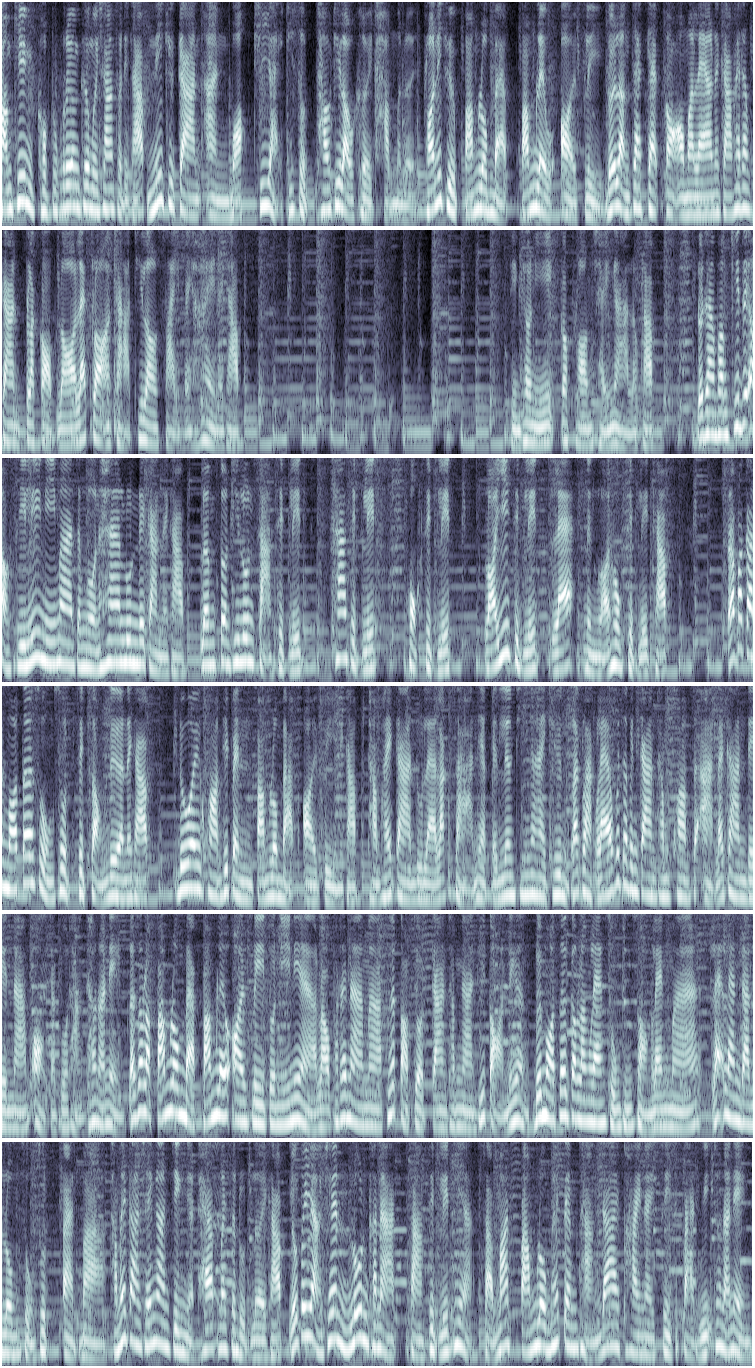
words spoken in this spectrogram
ความคิดครบทุกเรื่องเครื่องมือช่างสวัสดีครับ นี่คือการอันบ็อกที่ใหญ่ที่สุดเท่าที่เราเคยทำมาเลย เพราะนี่คือปั๊มลมแบบปั๊มเร็วออยฟรี โดยหลังจากแกะกล่องออกมาแล้วนะครับ ให้ทำการประกอบล้อและกรองอากาศที่เราใส่ไปให้นะครับเพียงเท่านี้ก็พร้อมใช้งานแล้วครับโดยทางพัมคิดได้ออกซีรีส์นี้มาจำนวน 5 รุ่นด้วยกันนะครับเริ่มต้นที่รุ่น 30 ลิตร 50 ลิตร 60 ลิตร 120 ลิตร และ 160 ลิตรครับ รับประกันมอเตอร์สูงสุด 12 เดือนนะครับด้วยความที่เป็นปั๊มลมแบบออยฟรีนะครับทำให้การดูแลรักษาเนี่ยเป็นเรื่องที่ง่ายขึ้น หลักๆ แล้วก็จะเป็นการทำความสะอาดและการเดนน้ำออกจากตัวถังเท่านั้นเอง และสำหรับปั๊มลมแบบปั๊มเร็วออยฟรีตัวนี้เนี่ยเราพัฒนามาเพื่อตอบโจทย์การทำงานที่ต่อเนื่อง ด้วยมอเตอร์กำลังแรงสูงถึง 2 แรงม้า และแรงดันลมสูงสุด 8 บาร์ทำให้การใช้งานจริงเนี่ยแทบไม่สะดุดเลยครับยกตัวอย่างเช่น รุ่นขนาด 30 ลิตรเนี่ยสามารถปั๊มลมให้เต็มถังได้ภายใน 48 วิเท่านั้นเอง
